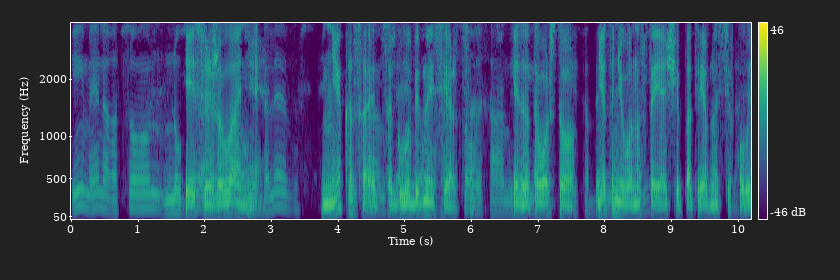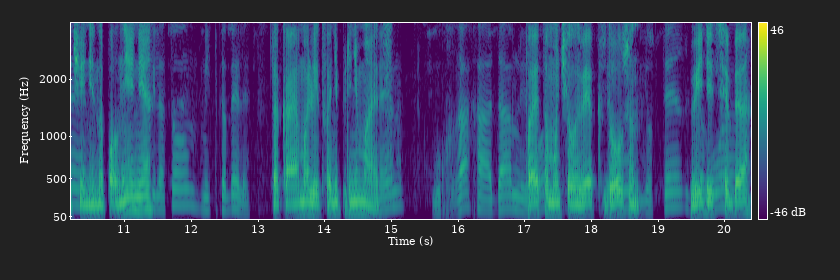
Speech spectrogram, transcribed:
если желание не касается глубины сердца, из-за того, что нет у него настоящей потребности в получении наполнения, такая молитва не принимается. Поэтому человек должен видеть себя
